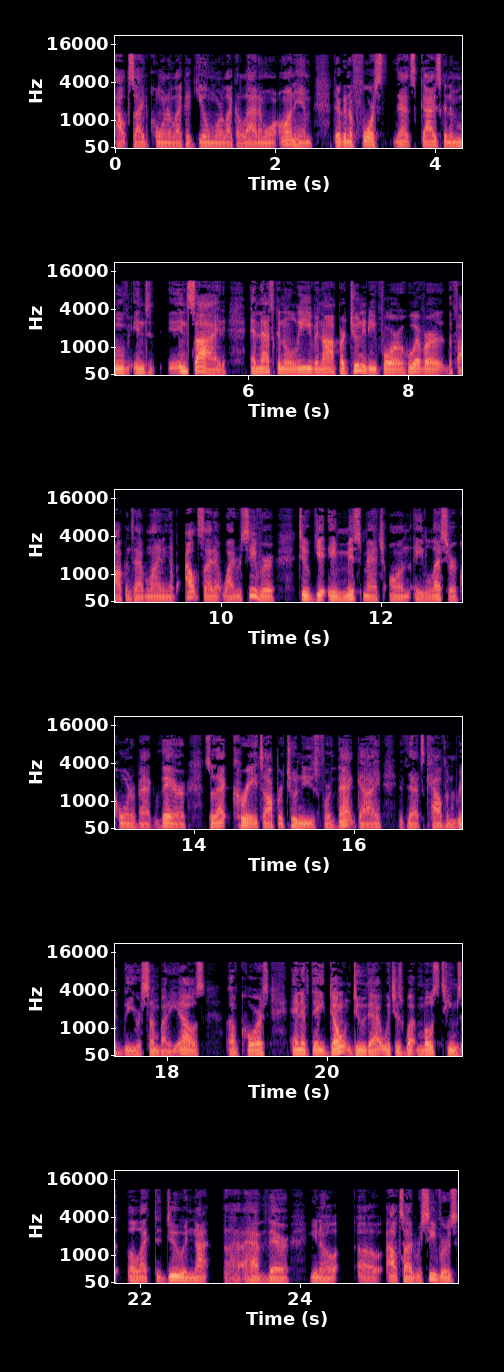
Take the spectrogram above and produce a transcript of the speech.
outside corner like a Gilmore, like a Lattimore on him. They're going to force that guy's going to move into inside, and that's going to leave an opportunity for whoever the Falcons have lining up outside at wide receiver to get a mismatch on a lesser cornerback there. So that creates opportunities for that guy if that's Calvin Ridley or somebody else of course. And if they don't do that, which is what most teams elect to do and not uh, have their, you know, uh, outside receivers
